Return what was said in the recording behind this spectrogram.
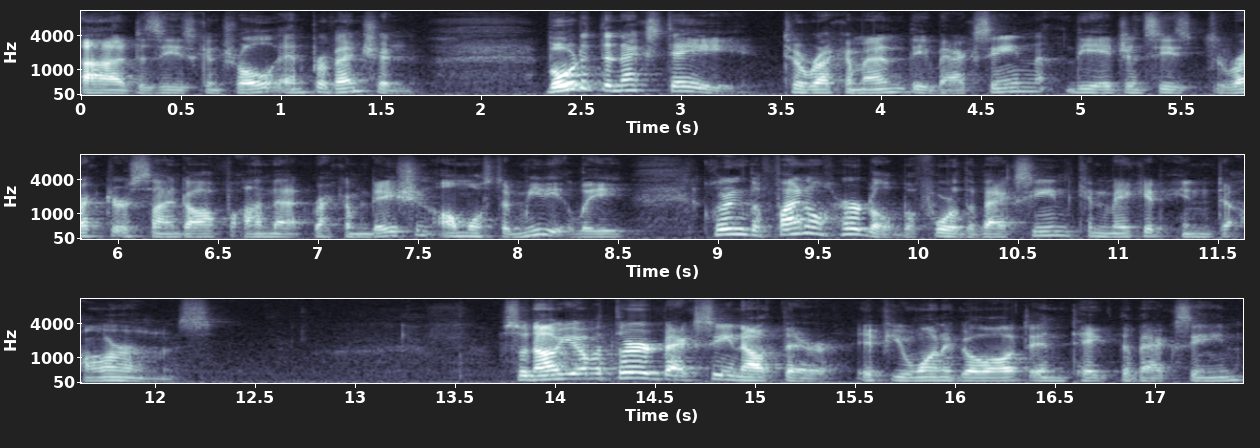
uh, Disease Control and Prevention voted the next day to recommend the vaccine. The agency's director signed off on that recommendation almost immediately, clearing the final hurdle before the vaccine can make it into arms. So now you have a third vaccine out there if you want to go out and take the vaccine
